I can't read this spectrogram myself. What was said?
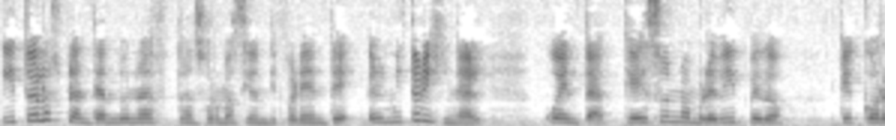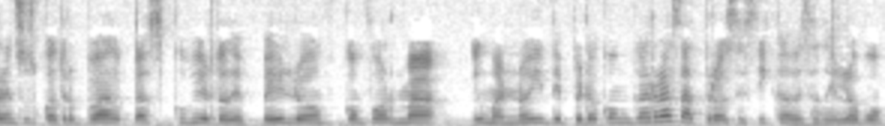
Y todos planteando una transformación diferente. El mito original cuenta que es un hombre bípedo que corre en sus cuatro patas, cubierto de pelo, con forma humanoide, pero con garras atroces y cabeza de lobo.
